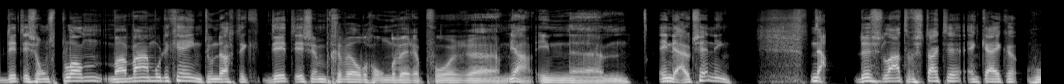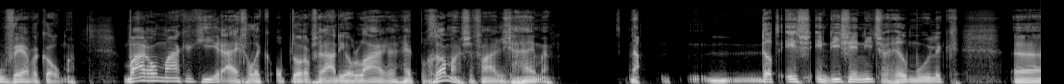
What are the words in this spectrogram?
Dit is ons plan, maar waar moet ik heen? Toen dacht ik, dit is een geweldig onderwerp voor, uh, ja, in, uh, in de uitzending. Nou, dus laten we starten en kijken hoe ver we komen. Waarom maak ik hier eigenlijk op Dorpsradio Laren het programma Safari Geheimen? Nou, dat is in die zin niet zo heel moeilijk. Uh,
